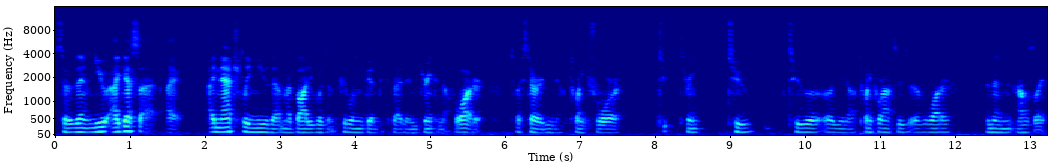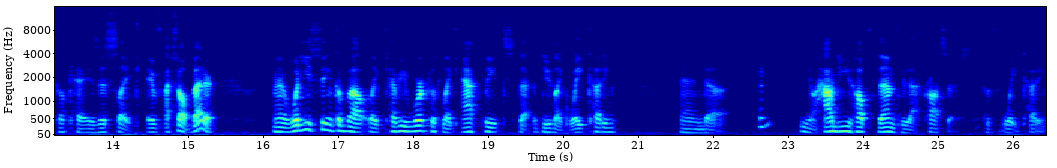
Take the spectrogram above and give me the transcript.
So then you, I guess I, I, I naturally knew that my body wasn't feeling good because I didn't drink enough water. So I started, you know, 24, two, drink two, two, uh, you know, 24 ounces of water. And then I was like, okay, is this like, if I felt better. Uh, what do you think about like? Have you worked with like athletes that do like weight cutting, and uh, Mhm. you know how do you help them through that process of weight cutting?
